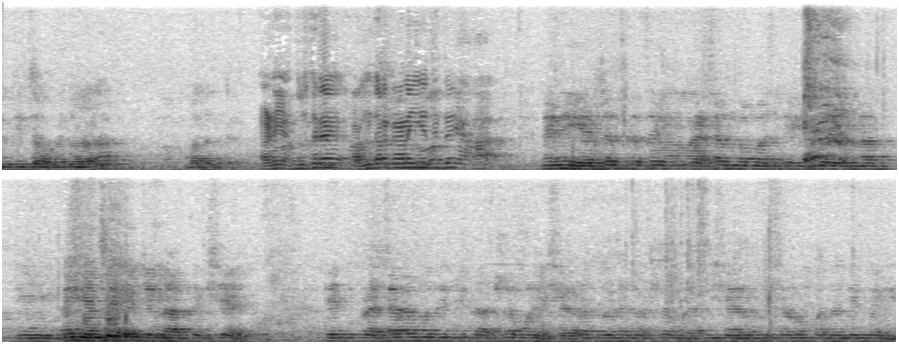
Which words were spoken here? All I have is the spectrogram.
युतीच्या उमेदवारांना मदत करेल. आणि दुसऱ्या आमदार तिथे? नाही नाही याच्यात कसं आहे की प्रशांत बाबा नाही, याचे- जिल्हा अध्यक्ष आहेत ते प्रचारामध्ये तिथं असल्यामुळे शहरात भेटत असल्यामुळे आणि शहरातील सर्व पदाधिकारी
